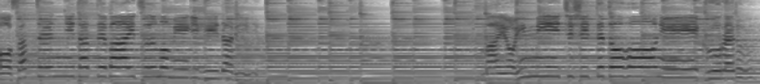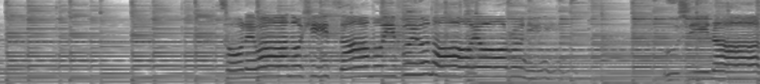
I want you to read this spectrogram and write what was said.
交差点に立てばいつも右左。迷い道して途方に暮れる。それはあの日寒い冬の夜に失っ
